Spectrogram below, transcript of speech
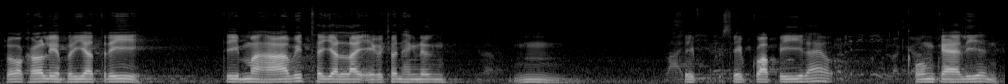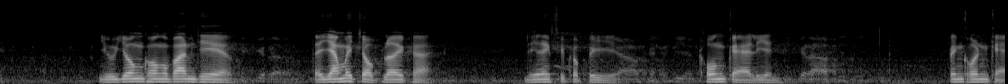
เพราะว่าเขาเรียนปริญญาตรีที่มหาวิทยาลัยเอกชนแห่งหนึ่งอืมสิบสิบกว่าปีแล้ว คงแก่เรียน อยู่ยงคงพันเทียว แต่ยังไม่จบเลยค่ะ เรียนตั้งสิบกว่าปี คงแก่เรียน เป็นคนแก่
